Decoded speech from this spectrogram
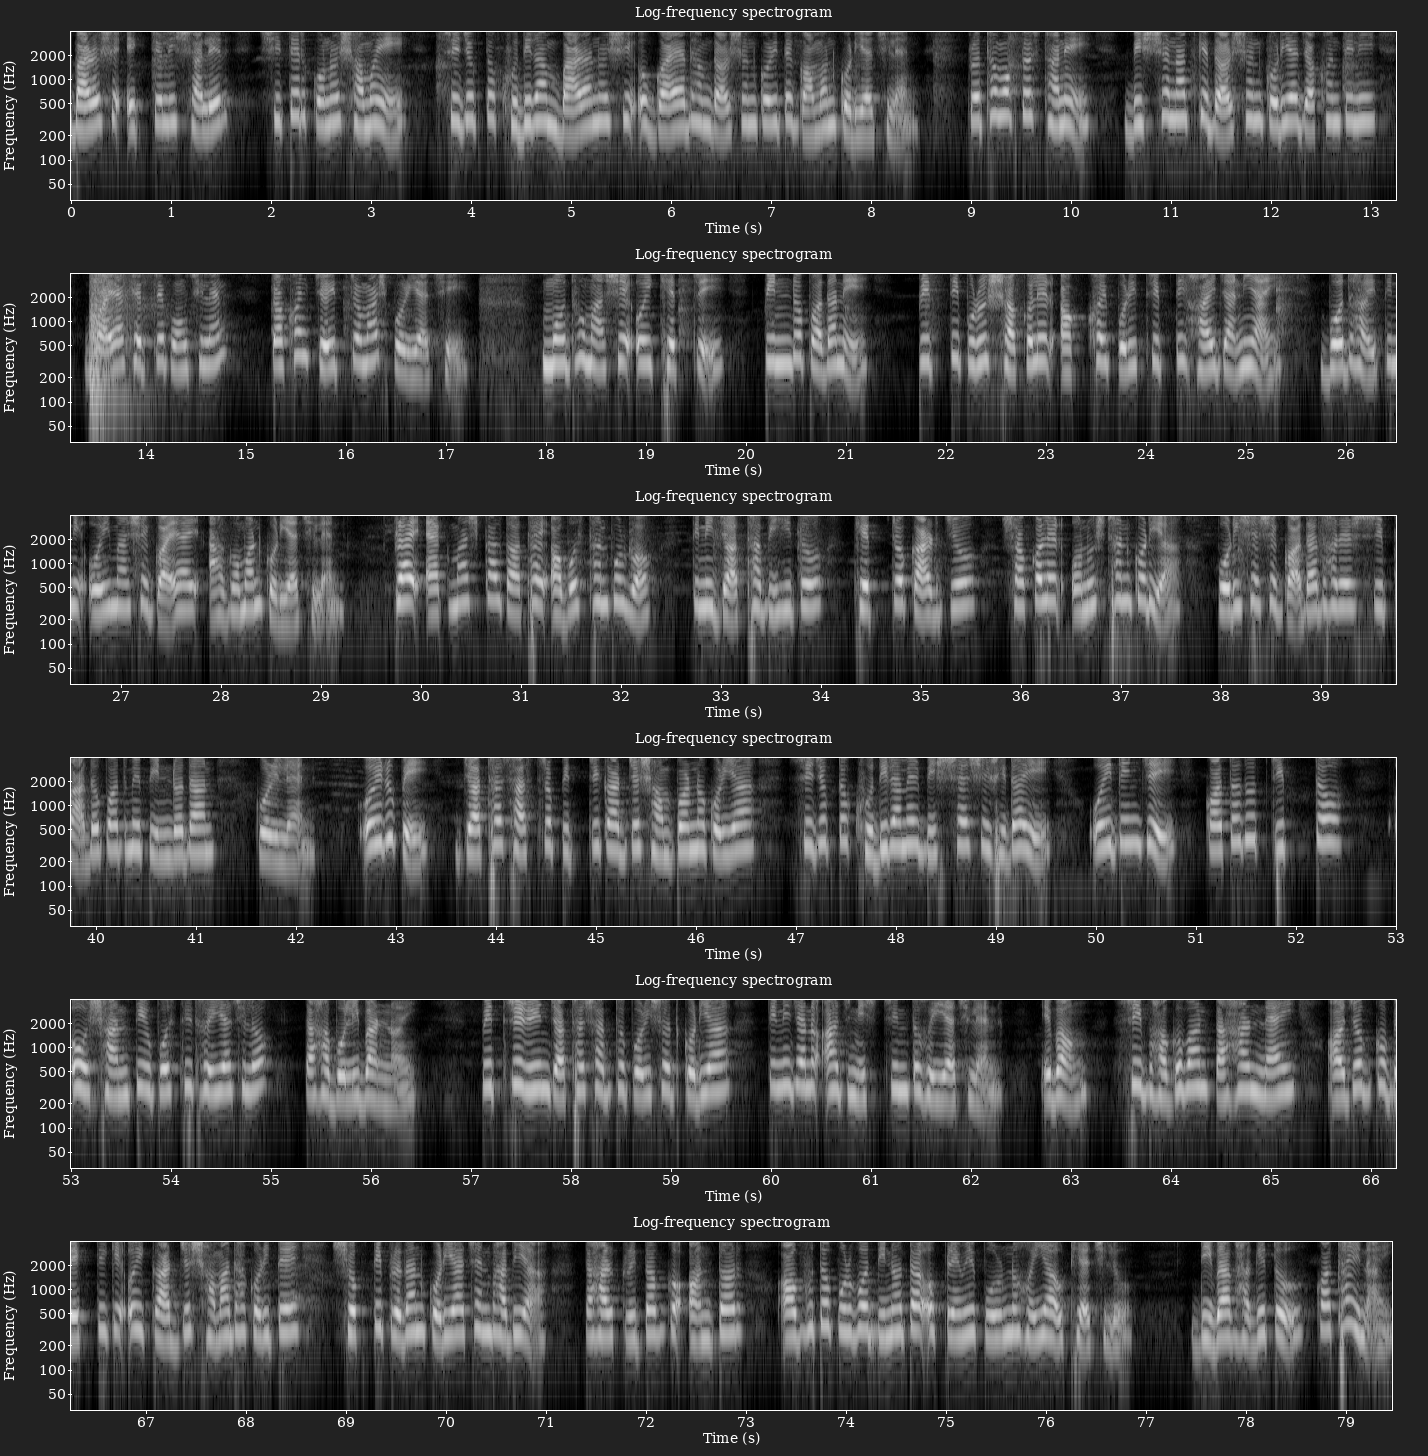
বারোশো একচল্লিশ সালের শীতের কোনো সময়ে শ্রীযুক্ত ক্ষুদিরাম বারাণসী ও গয়াধাম দর্শন করিতে গমন করিয়াছিলেন। প্রথমোক্ত স্থানে বিশ্বনাথকে দর্শন করিয়া যখন তিনি গয়াক্ষেত্রে পৌঁছিলেন, তখন চৈত্র মাস পড়িয়াছে। মধু মাসে ওই ক্ষেত্রে পিণ্ড প্রদানে পিতৃপুরুষ সকলের অক্ষয় পরিতৃপ্তি হয় জানিয়ায় বোধ হয় তিনি ওই মাসে গয়ায় আগমন করিয়াছিলেন। প্রায় এক মাসকাল তথায় অবস্থানপূর্বক তিনি যথাবিহিত ক্ষেত্র কার্য সকলের অনুষ্ঠান করিয়া পরিশেষে গদাধরের শ্রী পাদপদ্মে পিণ্ডদান করিলেন। ওইরূপে যথাশাস্ত্র পিতৃকার্য সম্পন্ন করিয়া শ্রীযুক্ত ক্ষুদিরামের বিশ্বাসী হৃদয়ে ওই দিন যে কতদূর তৃপ্ত ও শান্তি উপস্থিত হইয়াছিল, তাহা বলিবার নয়। পিতৃঋণ যথাসাধ্য পরিশোধ করিয়া তিনি যেন আজ নিশ্চিন্ত হইয়াছিলেন এবং শ্রী ভগবান তাহার ন্যায় অযোগ্য ব্যক্তিকে ওই কার্য সমাধা করিতে শক্তি প্রদান করিয়াছেন ভাবিয়া, তাহার কৃতজ্ঞ অন্তর অভূতপূর্ব দীনতা ও প্রেমে পূর্ণ হইয়া উঠিয়াছিল। দিবাভাগে তো কথাই নাই,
